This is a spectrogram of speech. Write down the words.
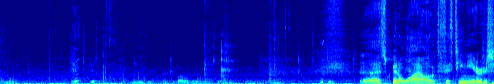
almost. When did you start development on that game? Uh, it's been a while, 15 years.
